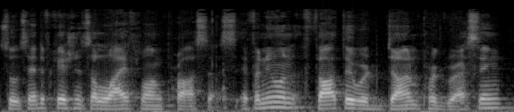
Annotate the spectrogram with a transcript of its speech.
so sanctification is a lifelong process. If anyone thought they were done progressing,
